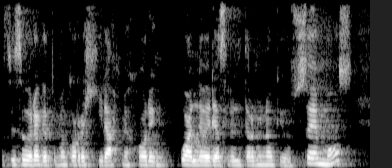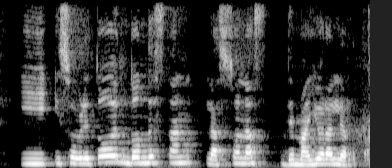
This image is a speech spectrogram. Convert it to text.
Estoy segura que tú me corregirás mejor en cuál debería ser el término que usemos. Y, sobre todo en dónde están las zonas de mayor alerta.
